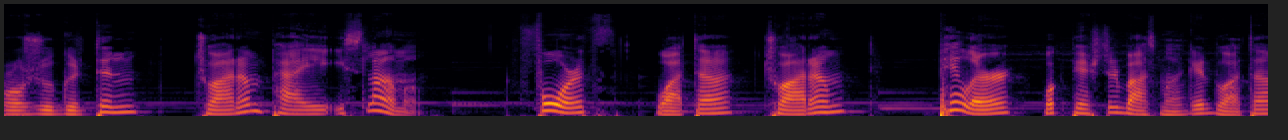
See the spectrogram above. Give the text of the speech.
ڕۆژووگرتن چوارەم پایی ئیسلامە. Fourth واتە چوارەم pillar وەک پێشتر باسمان کرد واتە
